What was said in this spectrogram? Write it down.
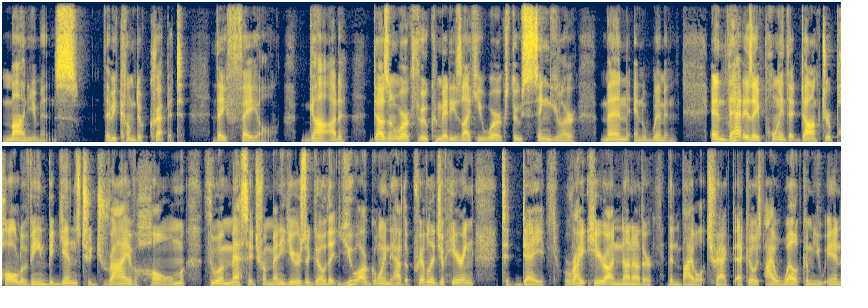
monuments. They become decrepit. They fail. God doesn't work through committees like he works through singular men and women. And that is a point that Dr. Paul Levin begins to drive home through a message from many years ago that you are going to have the privilege of hearing today, right here on none other than Bible Tract Echoes. I welcome you in.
